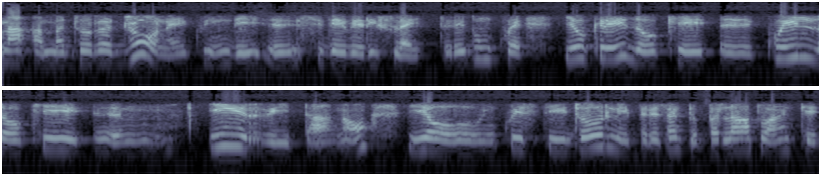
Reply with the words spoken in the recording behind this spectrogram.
ma a maggior ragione, quindi eh, si deve riflettere. Dunque io credo che eh, quello che ehm, irrita, no? io in questi giorni per esempio ho parlato anche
